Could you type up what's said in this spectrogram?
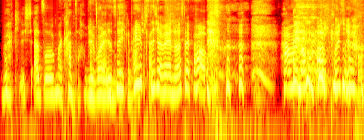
Wirklich. Also man kann es auch Wir wollen jetzt nicht päpstlicher werden, das ist der Papst. Haben wir noch ein paar Sprüche? Genau.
